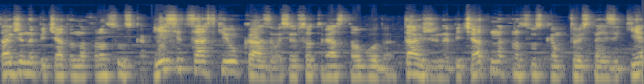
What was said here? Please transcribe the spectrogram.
также напечатан на французском. Есть и царские указы 813 года, также напечатан на французском, то есть на языке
